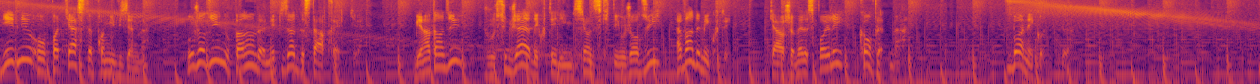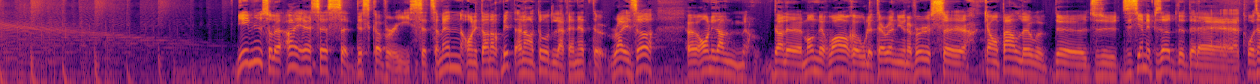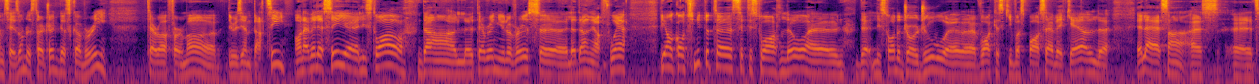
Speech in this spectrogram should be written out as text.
Bienvenue au podcast Premier Visionnement. Aujourd'hui, nous parlons d'un épisode de Star Trek. Bien entendu, je vous suggère d'écouter l'émission discutée aujourd'hui avant de m'écouter, car je vais le spoiler complètement. Bonne écoute. Bienvenue sur le ISS Discovery. Cette semaine, on est en orbite alentour de la planète Risa. Euh, on est dans le, monde miroir ou le Terran Universe. Euh, quand on parle de, du dixième épisode de la troisième saison de Star Trek Discovery, Terra Firma, deuxième partie. On avait laissé euh, l'histoire dans le Terran Universe la dernière fois. Puis on continue toute cette histoire-là, l'histoire de Giorgio, voir qu'est-ce qui va se passer avec elle. Elle, elle,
